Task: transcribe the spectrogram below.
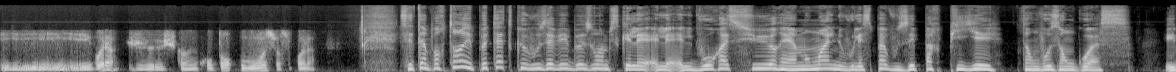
et voilà, je, suis quand même content au moins sur ce point-là. C'est important et peut-être que vous avez besoin, parce qu'elle elle, vous rassure et à un moment elle ne vous laisse pas vous éparpiller dans vos angoisses et,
